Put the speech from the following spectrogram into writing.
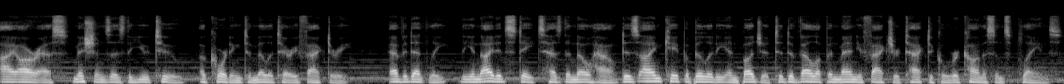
IRS missions as the U-2, according to Military Factory. Evidently, the United States has the know-how, design capability and budget to develop and manufacture tactical reconnaissance planes.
